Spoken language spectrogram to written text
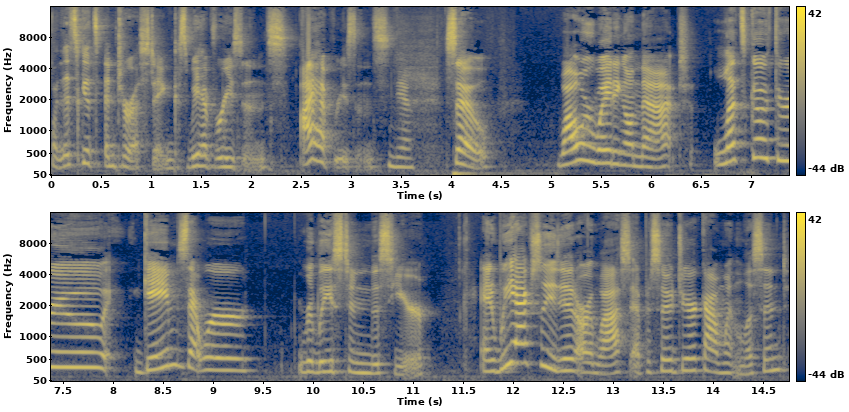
This gets interesting because we have reasons. I have reasons. Yeah. So, while we're waiting on that, let's go through games that were released in this year. And we actually did our last episode, Jerica. I went and listened.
